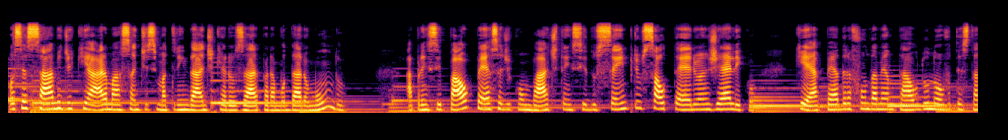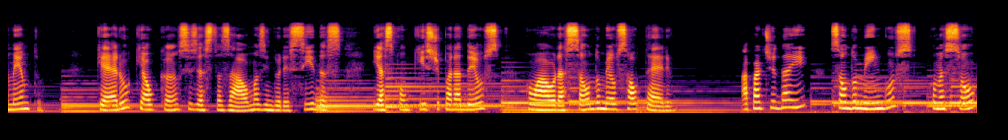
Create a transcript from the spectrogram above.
você sabe de que arma a Santíssima Trindade quer usar para mudar o mundo? A principal peça de combate tem sido sempre o saltério angélico, que é a pedra fundamental do Novo Testamento. Quero que alcances estas almas endurecidas e as conquiste para Deus com a oração do meu saltério. A partir daí, são Domingos começou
